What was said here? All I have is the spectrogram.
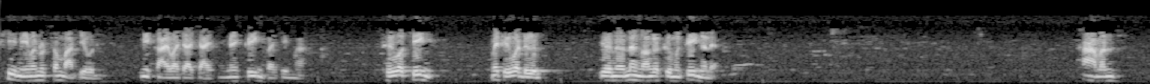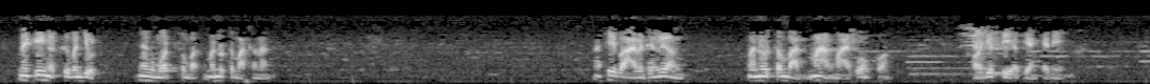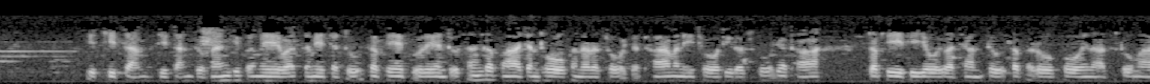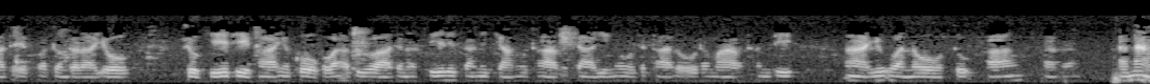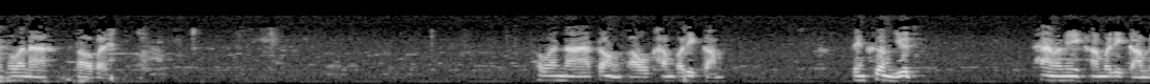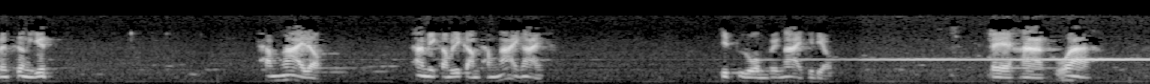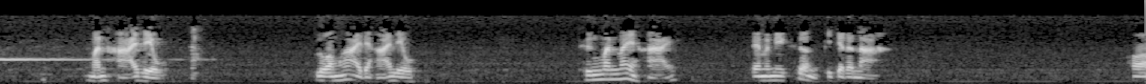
ที่มีมนุษย์สมบัติอยู่มีกายวาจาใจไม่กิ้งไปกิ้งมา ถือว่ากิ้ง ไม่ถือว่าเดินยืนเนินนั่งนอนก็คือมันกิ้งนั่นแหละถ้ามัน ไม่กิ้งก็คือมันหยุดนั่นหมดสมบัติมนุษย์สมบัติเท่านั้น อธิบายเป็นถึงเรื่อง มนุษย์สมบัติมากมายพวงพวงขอยุติเพียงแค่นี้อิชิตังจิตังตุหังคิปเมวัสเมจตุสเพปุเรนตุสังกปาจันโทพนรโสจทามณีโชติรโสยถา สพีติโยวัชันตุสัพโรโคนาสตุมาเทปตันตรายโย สุขีทีคายโกภวะอภิวาทนาสีริสานิจังอุทาปจายโนชตาโรธรรมาทันติอายุวันโนสุขังอานั่งภาวนาต่อไปภาวนาต้องเอาคำปริกรรม เป็นเครื่องยึด ถ้ามันมีคำปริกรรมเป็นเครื่องยึดทำง่ายหรอกถ้ามีคำบริกรรมทำง่ายง่าย จิตรวมไปง่ายทีเดียว แต่หากว่ามันหายเร็ว รวมง่ายแต่หายเร็ว ถึงมันไม่หาย แต่มันมีเครื่องพิจารณา พอ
